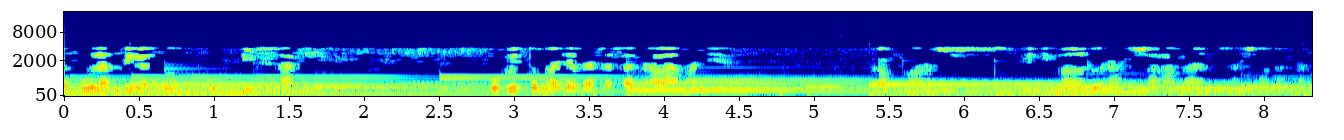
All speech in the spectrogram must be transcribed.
Sebulan 30 buku bisa. Buku itu nggak ada batasan halaman ya. Kamu harus minimal 200 halaman 100 halaman.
